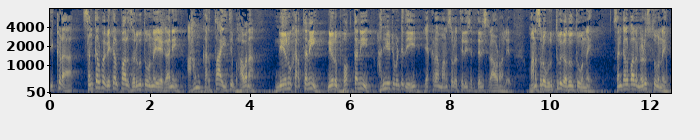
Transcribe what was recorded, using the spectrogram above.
ఇక్కడ సంకల్ప వికల్పాలు జరుగుతూ ఉన్నాయే గాని అహం కర్త ఇది భావన. నేను కర్తని నేను భోక్తని అనేటువంటిది ఎక్కడ మనసులో తెలిసి తెలిసి రావడం లేదు. మనసులో వృత్తులు కదులుతూ ఉన్నాయి. సంకల్పాలు నడుస్తూ ఉన్నాయి.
